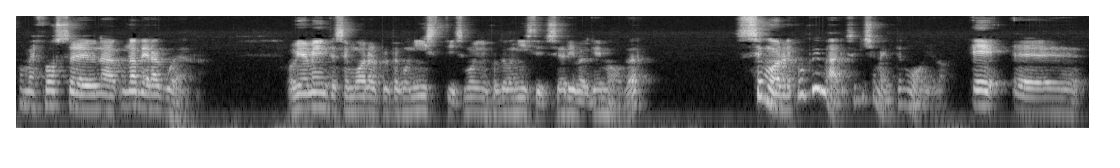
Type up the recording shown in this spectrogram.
Come fosse una, una vera guerra. Ovviamente se muoiono i protagonisti, se muoiono i protagonisti si arriva al game over, Se muoiono i comprimari, semplicemente muoiono. E eh,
